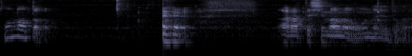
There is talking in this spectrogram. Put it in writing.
そんなあったか？洗ってしまうのも同じとこだ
